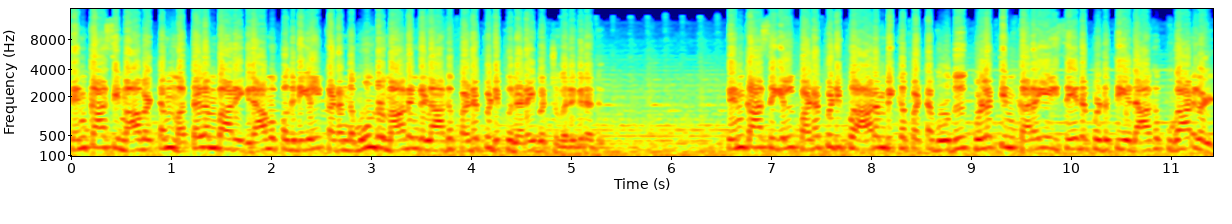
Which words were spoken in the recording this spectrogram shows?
தென்காசி மாவட்டம் மத்தளம்பாறை கிராம பகுதியில் கடந்த மூன்று மாதங்களாக படப்பிடிப்பு நடைபெற்று வருகிறது. தென்காசியில் படப்பிடிப்பு ஆரம்பிக்கப்பட்ட போது குளத்தின் கரையை சேதப்படுத்தியதாக புகார்கள்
